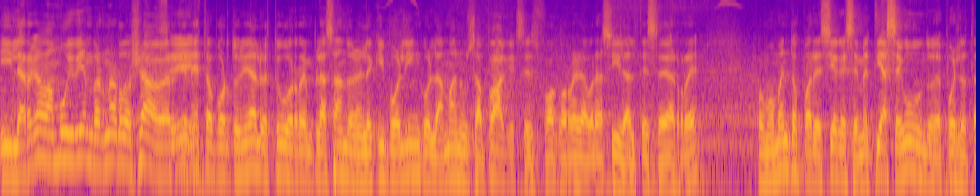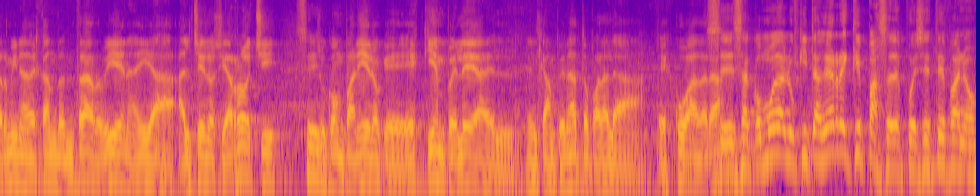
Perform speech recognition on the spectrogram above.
y largaba muy bien Bernardo Sí. que en esta oportunidad lo estuvo reemplazando en el equipo Lincoln, la Manu Zapac, que se fue a correr a Brasil al TCR. Por momentos parecía que se metía segundo, después lo termina dejando entrar bien ahí a- al Chelo Ciarrochi, su compañero que es quien pelea el, el campeonato para la escuadra. Se desacomoda Luquitas Guerra y ¿qué pasa después, Estefano?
